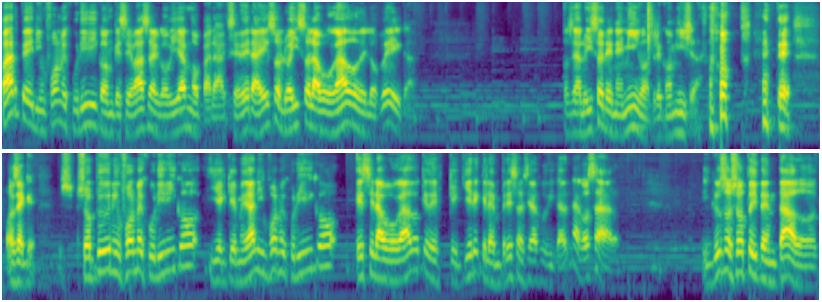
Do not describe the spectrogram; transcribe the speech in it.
parte del informe jurídico en que se basa el gobierno para acceder a eso, lo hizo el abogado de los belgas. O sea, lo hizo el enemigo, entre comillas. Este, o sea que yo pido un informe jurídico y el que me da el informe jurídico es el abogado que, que quiere que la empresa sea adjudicada. Una cosa, incluso yo estoy tentado,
